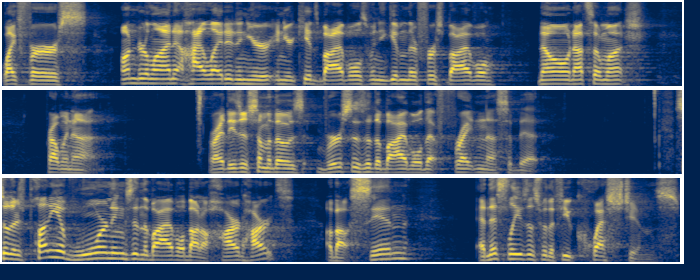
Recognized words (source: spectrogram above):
life verse, underline it, highlight it in your, in your kids' Bibles when you give them their first Bible? No, not so much. Probably not. Right, these are some of those verses of the Bible that frighten us a bit. So there's plenty of warnings in the Bible about a hard heart, about sin, and this leaves us with a few questions.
